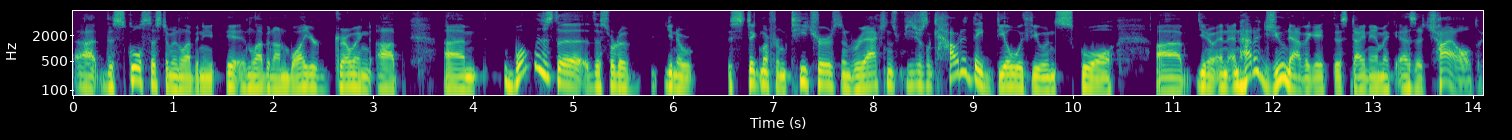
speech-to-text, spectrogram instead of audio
uh, the school system in Lebanon, in Lebanon, while you're growing up, um, what was the the sort of you know stigma from teachers and reactions from teachers? Like, how did they deal with you in school? Uh, you know, and and how did you navigate this dynamic as a child?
